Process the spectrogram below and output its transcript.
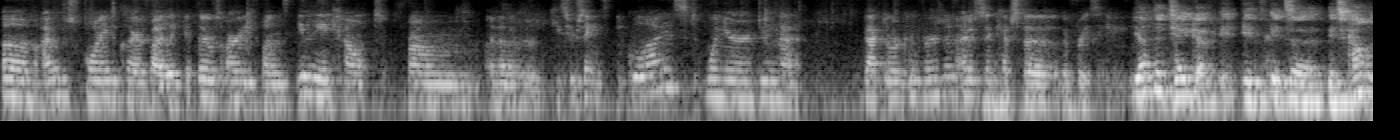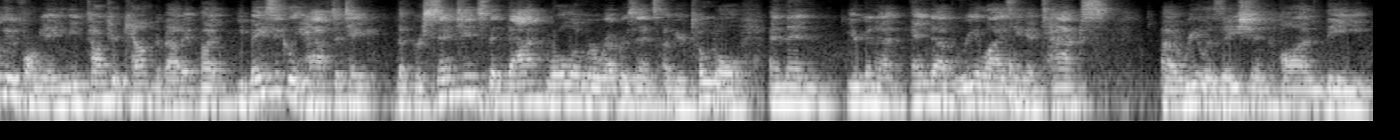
Um, I was just wanting to clarify, like, if there was already funds in the account from another piece, you're saying it's equalized when you're doing that backdoor conversion? I just didn't catch the, the phrasing. You have to take a, it, it- it's a, it's a complicated formula, you need to talk to your accountant about it, but you basically have to take the percentage that that rollover represents of your total, and then you're gonna end up realizing a tax uh, realization on the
